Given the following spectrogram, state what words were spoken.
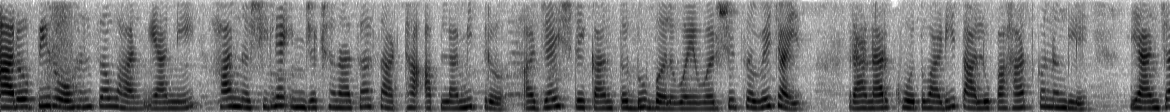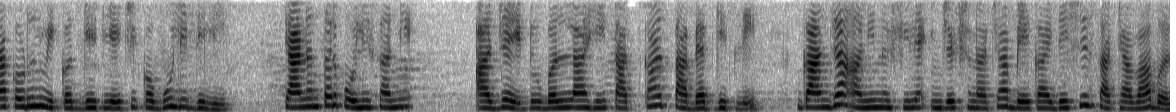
आरोपी रोहन चव्हाण याने हा नशिल्या इंजेक्शनाचा साठा आपला मित्र अजय श्रीकांत डुबल वय वर्षे चव्वेचाळीस राहणार खोतवाडी तालुका हातकणंगले यांच्याकडून विकत घेतल्याची कबुली दिली. त्यानंतर पोलिसांनी अजय डुबललाही तात्काळ ताब्यात घेतले. गांजा आणि नशिल्या इंजेक्शनाच्या बेकायदेशीर साठ्याबाबत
